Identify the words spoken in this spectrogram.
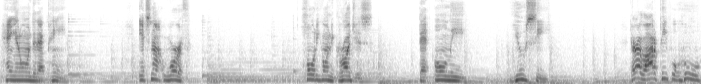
hanging on to that pain. It's not worth holding on to grudges that only you see. There are a lot of people who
